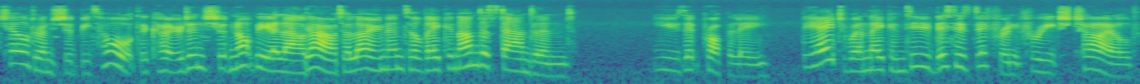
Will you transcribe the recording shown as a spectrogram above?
Children should be taught the code and should not be allowed out alone until they can understand and use it properly. The age when they can do this is different for each child.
